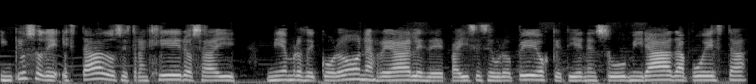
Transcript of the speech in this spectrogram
incluso de estados extranjeros, hay miembros de coronas reales de países europeos que tienen su mirada puesta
